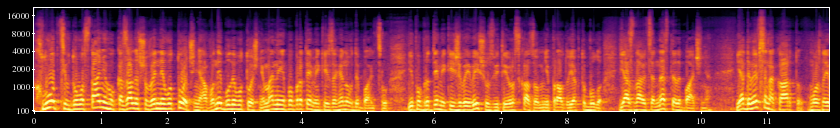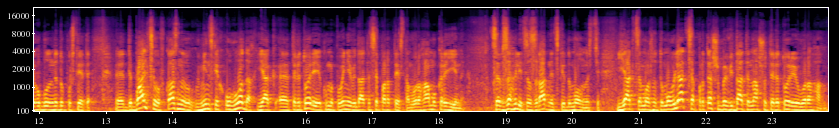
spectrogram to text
Хлопців до останнього казали, що ви не в оточенні, а вони були в оточенні. У мене є побратим, який загинув в Дебальцеву. Є побратим, який живий вийшов звідти і розказував мені правду, як то було. Я знаю це не з телебачення. Я дивився на карту, можна його було не допустити. Е, Дебальцево вказано в мінських угодах як е, територія, яку ми повинні віддати сепаратистам, ворогам України. Це взагалі це зрадницькі домовленості. Як це можна домовлятися про те, щоб віддати нашу територію ворогам?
